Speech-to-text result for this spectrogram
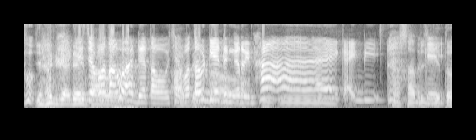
Jangan nggak ada Ya, yang siapa tahu. tahu ada tahu. Siapa tahu dia tahu. dengerin. Hai, Kak Indi. Terus habis Oke. gitu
